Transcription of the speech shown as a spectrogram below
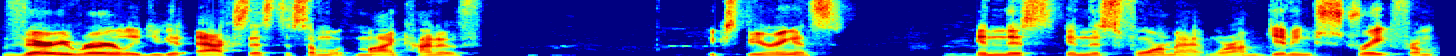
Very rarely do you get access to someone with my kind of experience mm-hmm. in this in this format where I'm giving straight from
